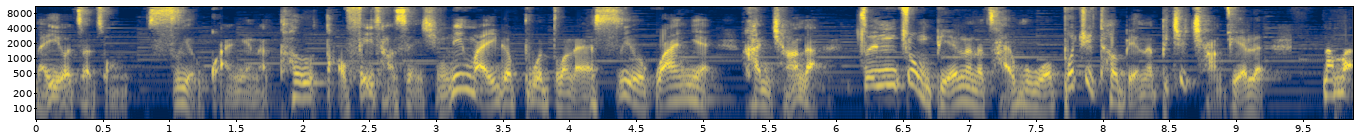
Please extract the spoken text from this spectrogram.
没有这种私有观念的，偷盗非常盛行；另外一个部落呢，私有观念很强的。尊重别人的财物，我不去偷别人，不去抢别人。那么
